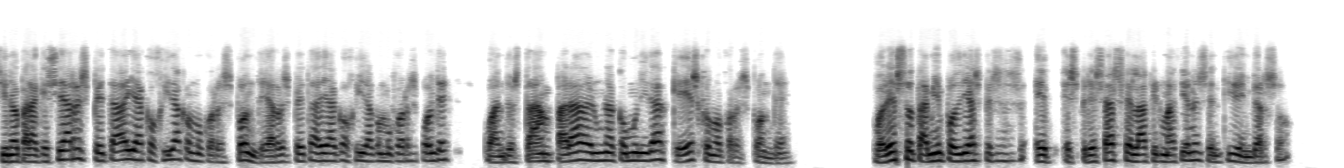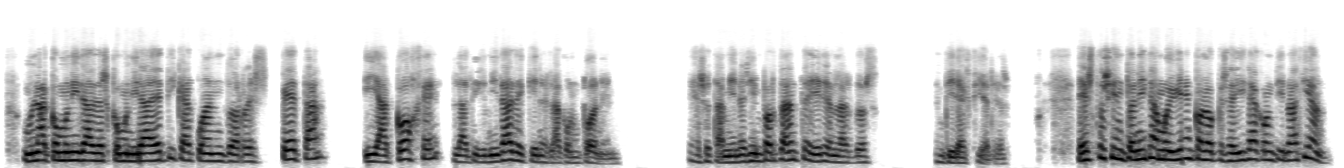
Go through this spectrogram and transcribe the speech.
sino para que sea respetada y acogida como corresponde. Es respetada y acogida como corresponde cuando está amparada en una comunidad que es como corresponde. Por eso también podría eh, expresarse, la afirmación en sentido inverso. Una comunidad es comunidad ética cuando respeta y acoge la dignidad de quienes la componen. Eso también es importante ir en las dos direcciones. Esto sintoniza muy bien con lo que se dice a continuación,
